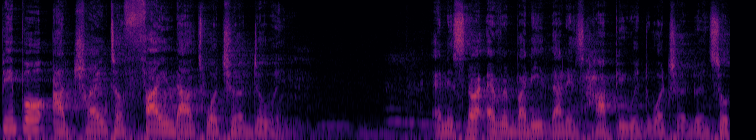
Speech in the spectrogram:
people are trying to find out what you're doing. And it's not everybody that is happy with what you're doing. So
